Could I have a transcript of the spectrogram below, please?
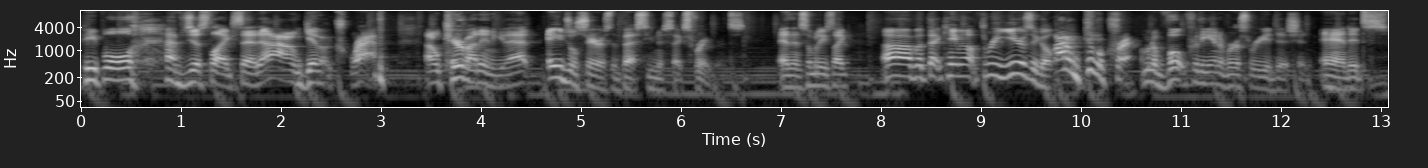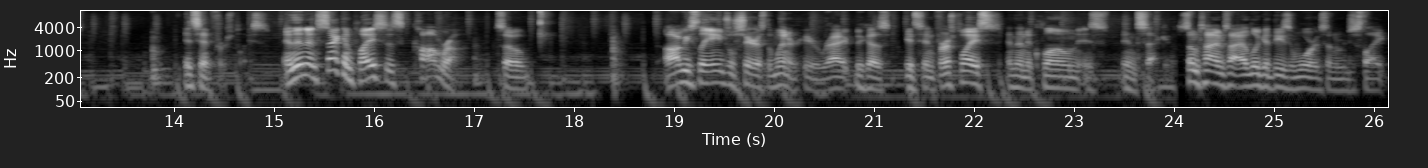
people have just like said, I don't give a crap. I don't care about any of that. Angel Share is the best unisex fragrance. And then somebody's like, ah, but that came out three years ago. I don't give a crap. I'm gonna vote for the anniversary edition. And it's it's in first place. And then in second place is Khamrah. So obviously Angel Share is the winner here, right? Because it's in first place and then the clone is in second. Sometimes I look at these awards and I'm just like,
